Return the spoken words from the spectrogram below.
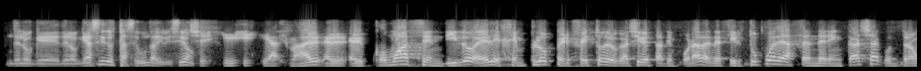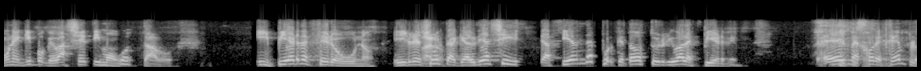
de lo que, de lo que ha sido esta segunda división. Sí, y, además el, cómo ha ascendido es el ejemplo perfecto de lo que ha sido esta temporada. Es decir, tú puedes ascender en casa contra un equipo que va séptimo o octavo y pierdes 0-1. Y resulta que al día siguiente asciendes porque todos tus rivales pierden. Es el mejor ejemplo.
